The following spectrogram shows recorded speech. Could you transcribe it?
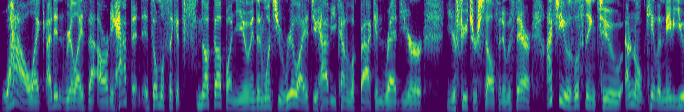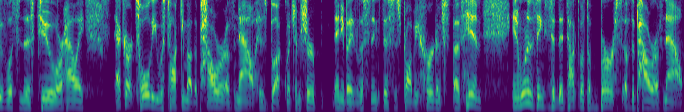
wow, like I didn't realize that already happened. It's almost like it snuck up on you. And then once you realized you have, you kind of look back and read your, your future self and it was there. Actually, I was listening to, I don't know, Caitlin, maybe you have listened to this too, or Hallie, Eckhart Tolle was talking about the power of now, his book, which I'm sure anybody listening to this has probably heard of, of him. And one of the things he said that talked about the birth of the power of now.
